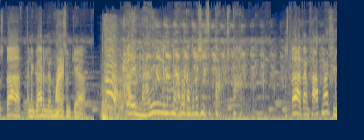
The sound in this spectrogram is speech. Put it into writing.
উস্তাদ এনে গাড়ি লেন হুঁকে শুন কে আরে নারী আমি হাতের কান্ত বেশি উস্তাদ আমি সাত মারছি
